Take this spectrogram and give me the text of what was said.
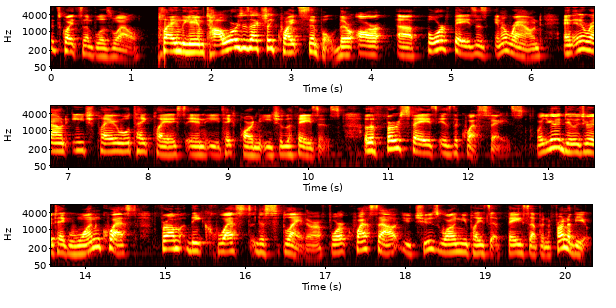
It's quite simple as well. Playing the game Tah Wars is actually quite simple. There are uh, four phases in a round, and in a round, each player will take place in, take part in each of the phases. The first phase is the quest phase. What you're gonna do is you're gonna take one quest from the quest display. There are four quests out, you choose one, you place it face up in front of you.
